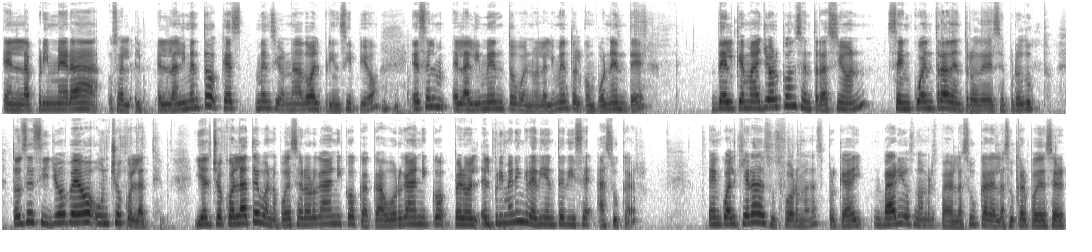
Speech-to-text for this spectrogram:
en la primera, o sea, el, alimento que es mencionado al principio, es el, el alimento, bueno, el alimento, el componente, del que mayor concentración se encuentra dentro de ese producto. Entonces, si yo veo un chocolate, y el chocolate, bueno, puede ser orgánico, cacao orgánico, pero el, primer ingrediente dice azúcar en cualquiera de sus formas, porque hay varios nombres para el azúcar. El azúcar puede ser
